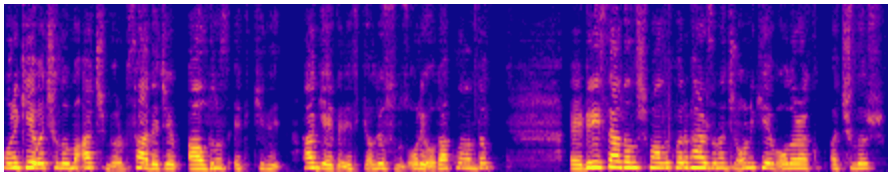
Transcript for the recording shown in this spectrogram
12 ev açılımı açmıyorum. Sadece aldığınız etkini hangi evden etki alıyorsunuz oraya odaklandım. E, bireysel danışmanlıklarım her zaman için 12 ev olarak açılır.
